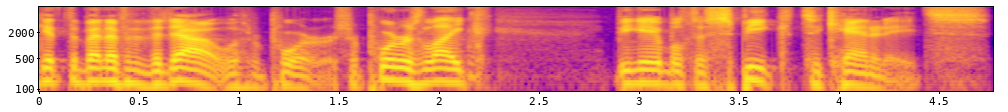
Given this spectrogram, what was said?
get the benefit of the doubt with reporters. Reporters like being able to speak to candidates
